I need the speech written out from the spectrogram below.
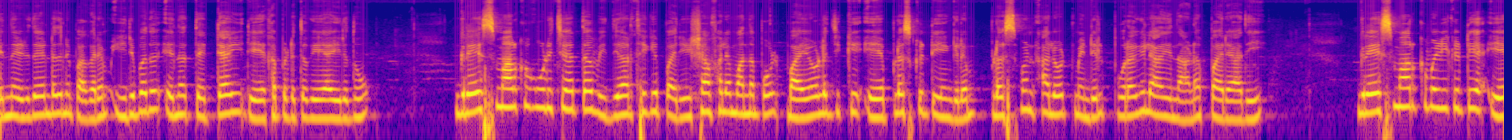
എന്ന് എഴുതേണ്ടതിന് പകരം ഇരുപത് എന്ന് തെറ്റായി രേഖപ്പെടുത്തുകയായിരുന്നു. ഗ്രേസ് മാർക്ക് കൂടി ചേർത്ത് വിദ്യാർത്ഥിക്ക് പരീക്ഷാഫലം വന്നപ്പോൾ ബയോളജിക്ക് എ പ്ലസ് കിട്ടിയെങ്കിലും പ്ലസ് വൺ അലോട്ട്മെന്റിൽ പുറകിലായെന്നാണ് പരാതി. ഗ്രേസ് മാർക്ക് വഴി കിട്ടിയ എ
